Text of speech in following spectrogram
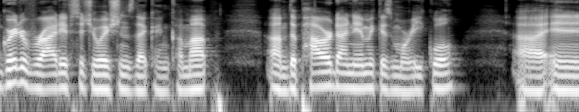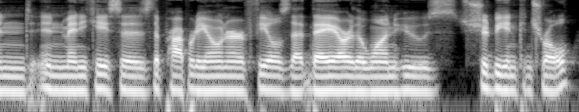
greater variety of situations that can come up. Um, the power dynamic is more equal. Uh, and in many cases, the property owner feels that they are the one who's should be in control,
